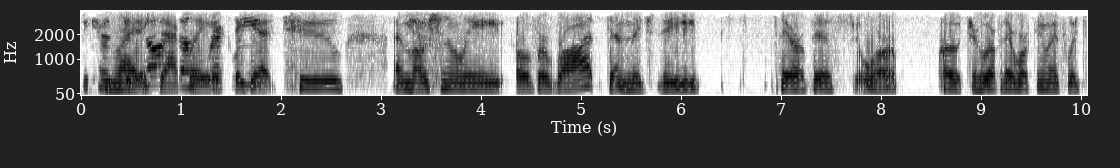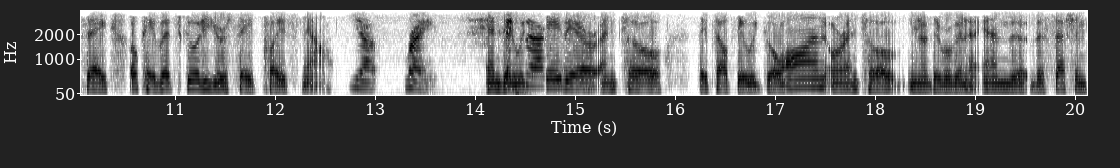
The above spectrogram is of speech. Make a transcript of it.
because right, it's not exactly. done correctly. If they get too emotionally yeah. overwrought, then the the therapist or coach or whoever they're working with would say, "Okay, let's go to your safe place now." Yeah, right. And they exactly. would stay there until they felt they would go on or until you know they were going to end the, the session.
